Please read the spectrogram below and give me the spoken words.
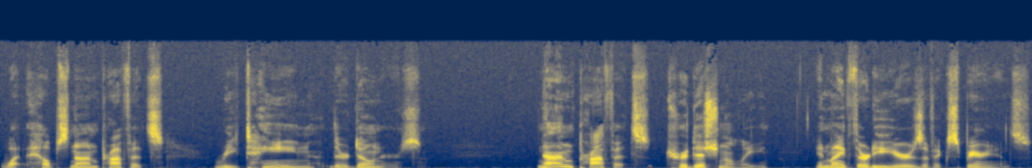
what helps nonprofits retain their donors. Nonprofits, traditionally, in my 30 years of experience,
